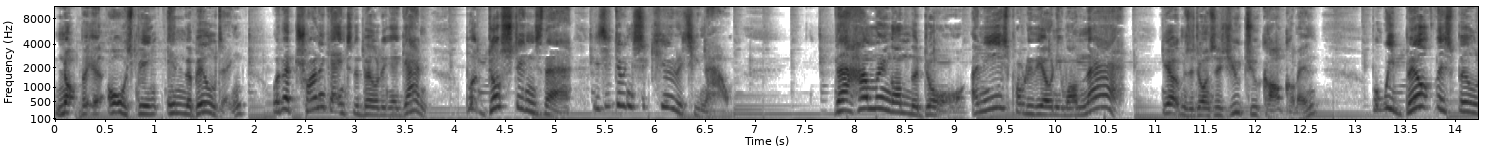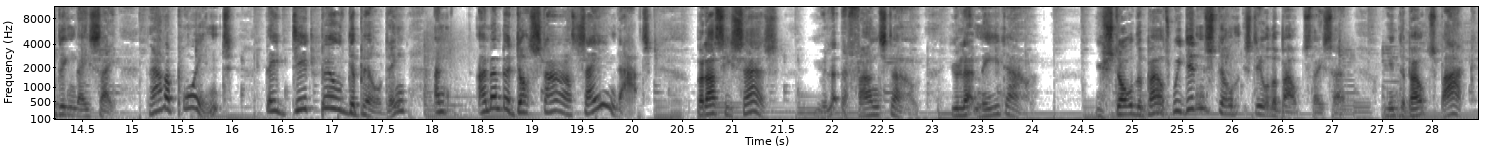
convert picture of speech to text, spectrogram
not be, always being in the building? Well, they're trying to get into the building again. But Dustin's there. Is he doing security now? They're hammering on the door, and he's probably the only one there. He opens the door and says, You two can't come in. But we built this building, they say. They have a point. They did build the building, and I remember Dostar saying that. But as he says, you let the fans down, you let me down. You stole the belts. We didn't steal, steal the belts, they said. We need the belts back.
